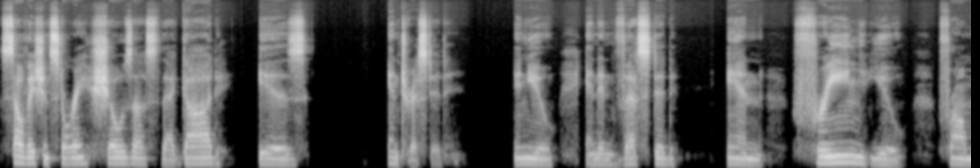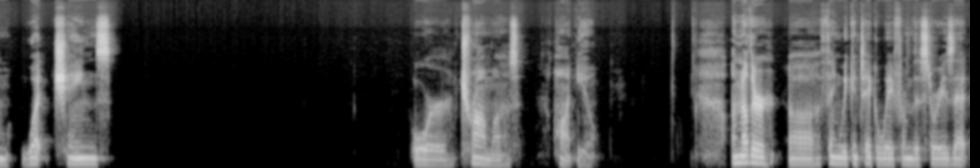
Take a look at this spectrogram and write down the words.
salvation story shows us that God is interested in you and invested in freeing you from what chains or traumas haunt you. Another uh, thing we can take away from this story is that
